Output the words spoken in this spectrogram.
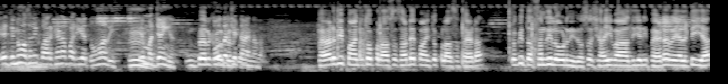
ਇਹ ਜਿੰਨੂੰ ਅਸਲੀ ਬਾਰਖੇਣਾ ਭਾਜੀ ਇਹ ਦੋਵਾਂ ਦੀ ਇਹ। ਮੱਝਾਂ ਹੀ ਆ। ਬਿਲਕੁਲ ਦੁੱਧ ਚਿੱਟਾ ਬਿਲਕੁਲ ਇਹਨਾਂ ਦਾ। ਫੈਟ ਵੀ 5 ਤੋਂ ਪਲੱਸ 5.5 ਤੋਂ ਪਲੱਸ ਫੈਟ ਆ। ਕਿਉਂਕਿ ਦੱਸਣ ਦੀ ਲੋੜ ਨਹੀਂ ਦੋਸਤੋ ਸ਼ਾਹੀਵਾਲ ਦੀ ਜਿਹੜੀ ਫੈਟ ਆ ਰਿਐਲਿਟੀ ਆ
